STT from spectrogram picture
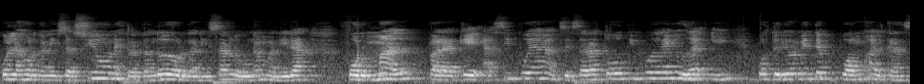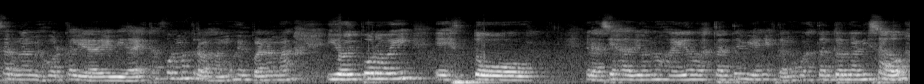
con las organizaciones, tratando de organizarlo de una manera formal para que así puedan accesar a todo tipo de ayuda y posteriormente podamos alcanzar una mejor calidad de vida. De esta forma trabajamos en Panamá y hoy por hoy esto gracias a Dios nos ha ido bastante bien, estamos bastante organizados,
